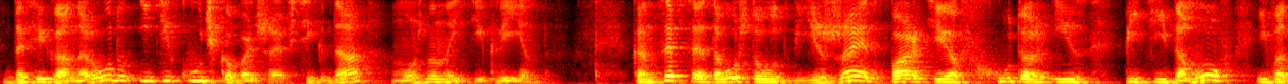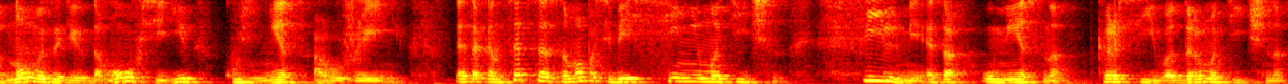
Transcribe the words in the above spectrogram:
дофига народу и текучка большая, всегда можно найти клиентов концепция того, что вот въезжает партия в хутор из пяти домов, и в одном из этих домов сидит кузнец-оружейник. Эта концепция сама по себе синематична. В фильме это уместно, красиво, драматично.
